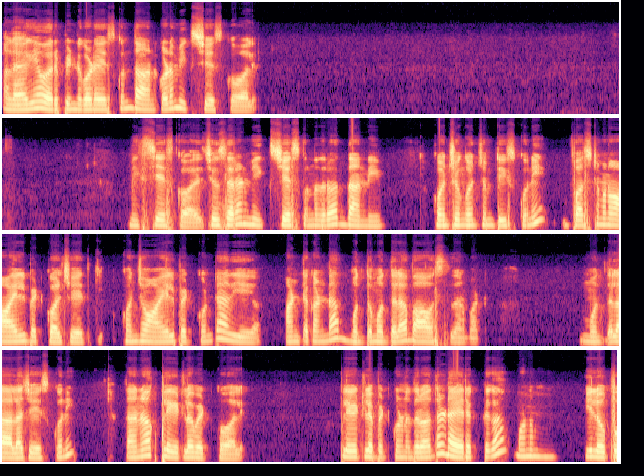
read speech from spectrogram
అలాగే వరిపిండి కూడా వేసుకుని దాన్ని కూడా మిక్స్ చేసుకోవాలి. మిక్స్ చేసుకోవాలి. చూసారని మిక్స్ చేసుకున్న తర్వాత దాన్ని కొంచెం కొంచెం తీసుకొని ఫస్ట్ మనం ఆయిల్ పెట్టుకోవాలి చేతికి. కొంచెం ఆయిల్ పెట్టుకుంటే అది అంటకుండా ముద్ద ముద్దలా బాగా వస్తుంది అనమాట ముద్దలా అలా చేసుకొని దాన్ని ఒక ప్లేట్లో పెట్టుకోవాలి. ప్లేట్లో పెట్టుకున్న తర్వాత డైరెక్ట్గా మనం ఈలోపు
